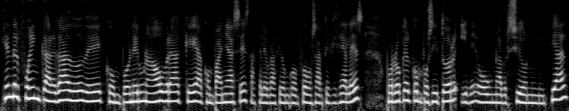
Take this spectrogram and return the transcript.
Händel fue encargado de componer una obra que acompañase esta celebración con fuegos artificiales, por lo que el compositor ideó una versión inicial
